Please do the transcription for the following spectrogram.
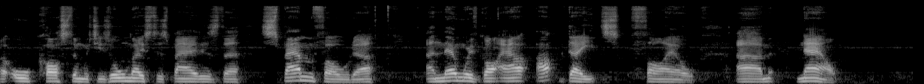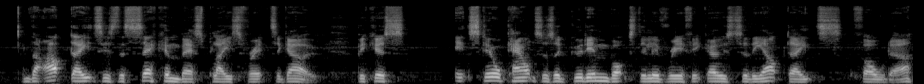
at all costs and which is almost as bad as the spam folder. And then we've got our updates file. Um, now, the updates is the second best place for it to go because it still counts as a good inbox delivery if it goes to the updates folder.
